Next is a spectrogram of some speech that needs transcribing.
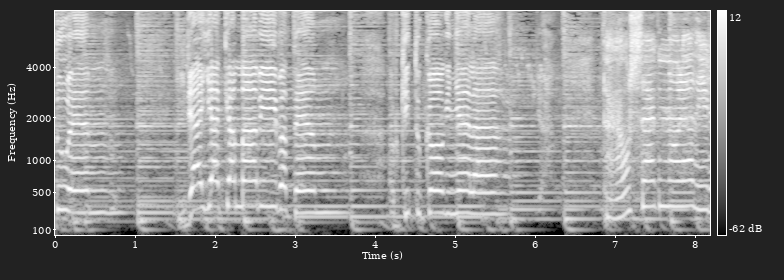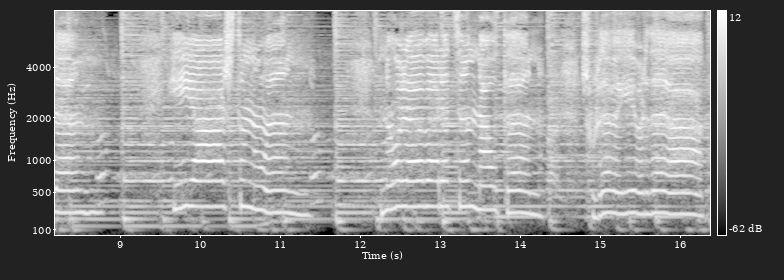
zuen Iraiak amabi baten Aurkituko ginela. Ta gauzak nola diren Ia astu nuen. Nola baretzen nauten Zure begi berdeak.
